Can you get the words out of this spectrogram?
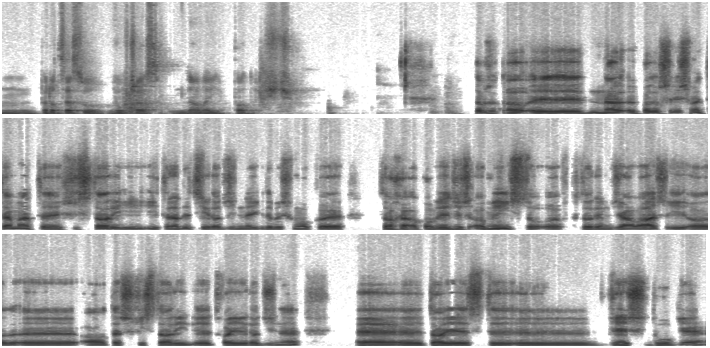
mm, procesu wówczas dalej podejść. Dobrze, to y, poruszyliśmy temat y, historii i, tradycji rodzinnej. Gdybyś mógł y, trochę opowiedzieć o miejscu, w którym działasz i o, o też historii Twojej rodziny. To jest wieś Długie,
